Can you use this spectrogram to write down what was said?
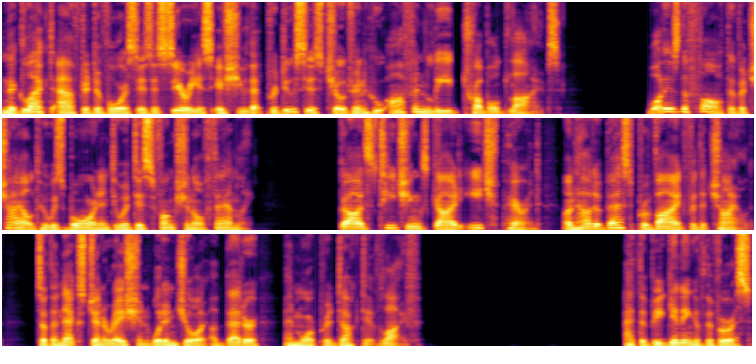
Neglect after divorce is a serious issue that produces children who often lead troubled lives. What is the fault of a child who is born into a dysfunctional family? God's teachings guide each parent on how to best provide for the child so the next generation would enjoy a better and more productive life. At the beginning of the verse,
